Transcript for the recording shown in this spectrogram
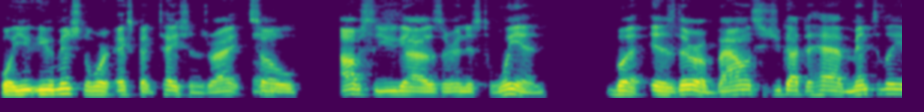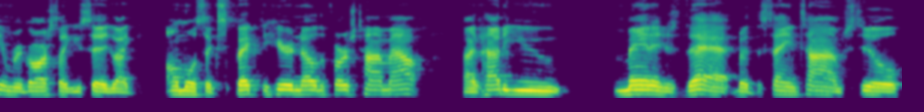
Well, you, you mentioned the word expectations, right? Mm-hmm. So obviously you guys are in this to win, but is there a balance that you got to have mentally in regards, like you said, like almost expect to hear no the first time out? Like how do you manage that, but at the same time still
